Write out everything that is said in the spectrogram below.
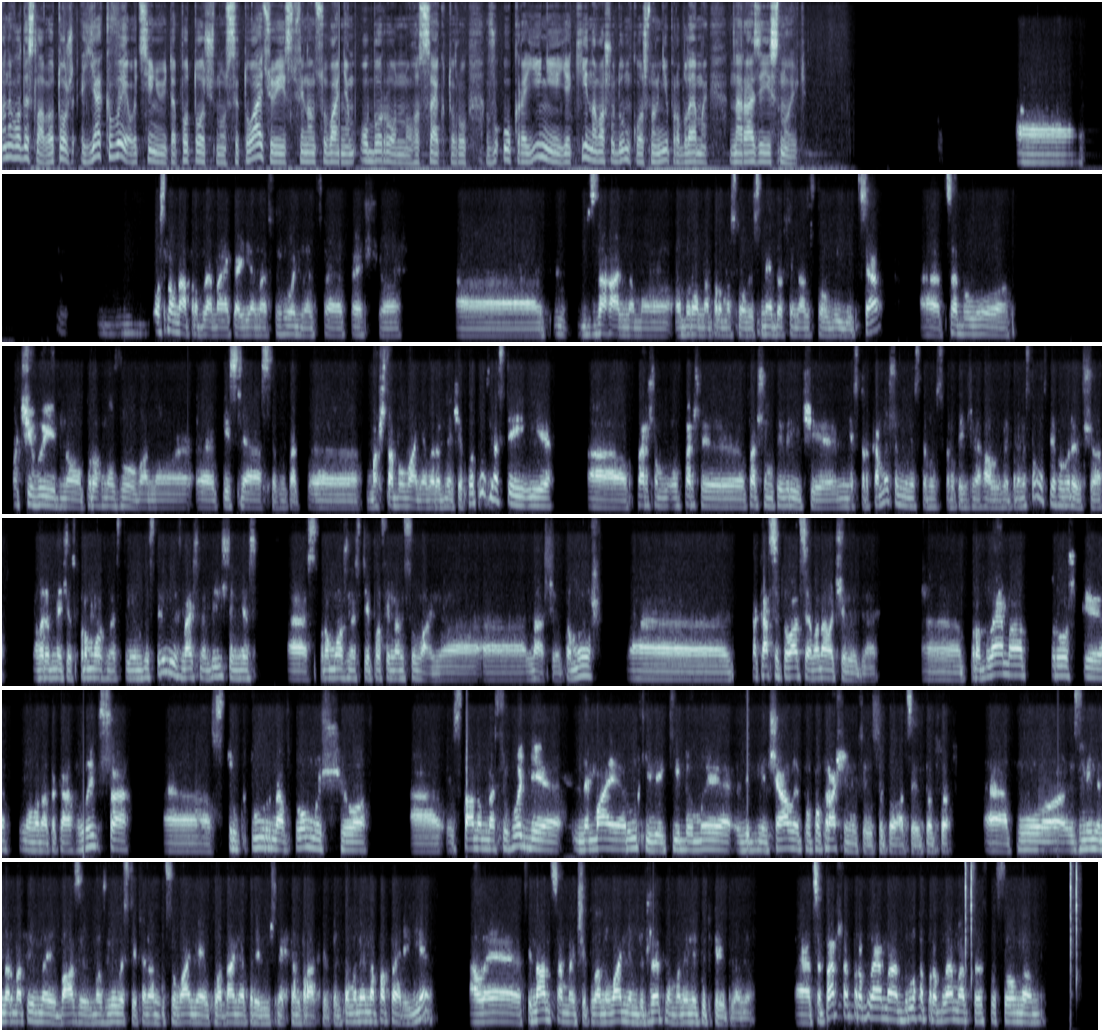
Пане Владиславе, отож, як ви оцінюєте поточну ситуацію із фінансуванням оборонного сектору в Україні? Які, на вашу думку, основні проблеми наразі існують? Основна проблема, яка є на сьогодні, це те, що в загальному оборонна промисловість недофінансовується. Е, Це було очевидно прогнозовано е, після, скажімо так, е, масштабування виробничих потужностей і е, в першому в перші, в першому півріччі міністр Камишин, міністр стратегічної галузі промисловості, говорив, що виробничі спроможності індустрії значно більше ніж е, спроможності по фінансуванню е, наші. Тому е, така ситуація вона очевидна. Е, проблема трошки, ну вона така глибша, е, структурна в тому, що е, станом на сьогодні немає рухів, які би ми відмічали по покращенню цієї ситуації, тобто е, по зміні нормативної бази, можливості фінансування і укладання трирічних контрактів. Тобто вони на папері є, але фінансами чи плануванням бюджетним вони не підкріплені. Е, Це перша проблема. Друга проблема це стосовно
